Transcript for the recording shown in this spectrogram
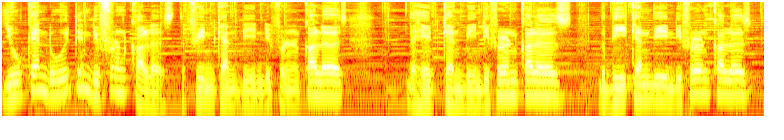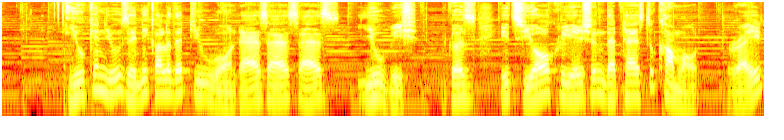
you can do it in different colors. The fin can be in different colors the head can be in different colors the beak can be in different colors. You can use any color that you want as as as you wish because it's your creation that has to come out right?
